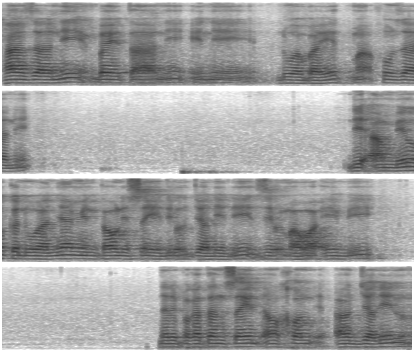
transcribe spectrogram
Hazani baitani ini dua bait makhuzani diambil keduanya min qauli sayyidil jalili zil mawaibi dari perkataan Said Al-Jalil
